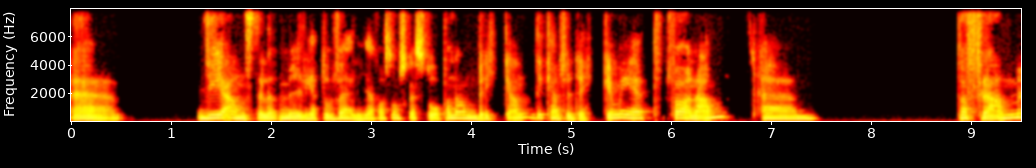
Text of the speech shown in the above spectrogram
Eh, ge anställda möjlighet att välja vad som ska stå på namnbrickan. Det kanske räcker med ett förnamn. Eh, ta fram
